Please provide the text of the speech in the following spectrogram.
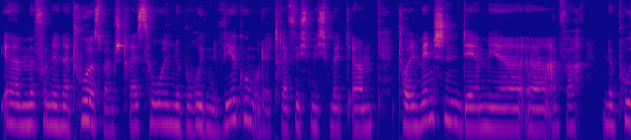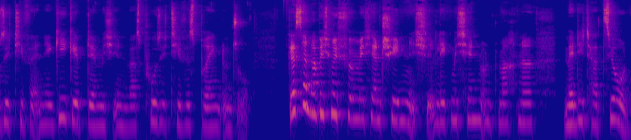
ähm, von der Natur aus beim Stress holen eine beruhigende Wirkung oder treffe ich mich mit ähm, tollen Menschen, der mir äh, einfach eine positive Energie gibt, der mich in was Positives bringt und so. Gestern habe ich mich für mich entschieden, ich lege mich hin und mache eine Meditation.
